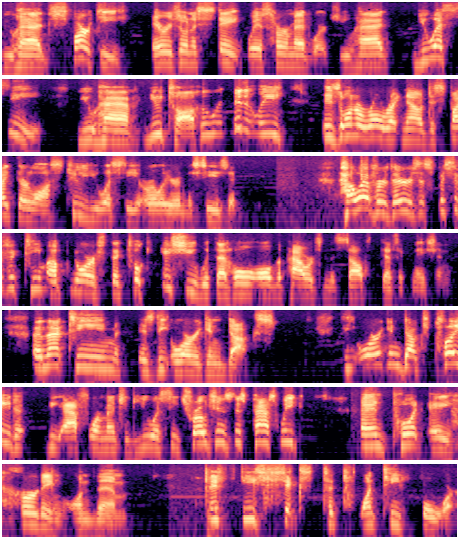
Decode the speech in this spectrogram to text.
You had Sparky, Arizona State with Herm Edwards. You had USC. You have Utah, who admittedly is on a roll right now despite their loss to USC earlier in the season. However, there is a specific team up north that took issue with that whole all the powers in the South designation, and that team is the Oregon Ducks. The Oregon Ducks played the aforementioned USC Trojans this past week and put a hurting on them 56 to 24.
